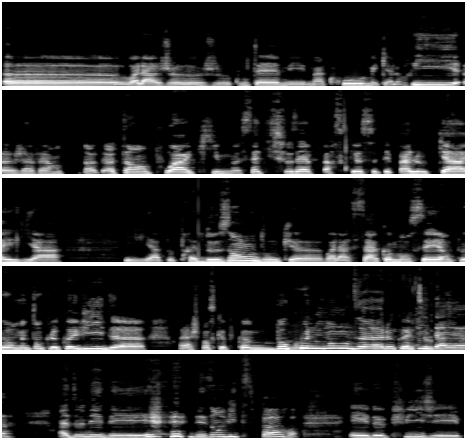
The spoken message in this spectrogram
voilà, je, je, comptais mes macros, mes calories. J'avais atteint un poids qui me satisfaisait parce que c'était pas le cas il y a il y a à peu près deux ans. Donc voilà, ça a commencé un peu en même temps que le Covid. voilà, je pense que comme beaucoup de monde, le Covid a, a donné des, des envies de sport. Et depuis, j'ai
